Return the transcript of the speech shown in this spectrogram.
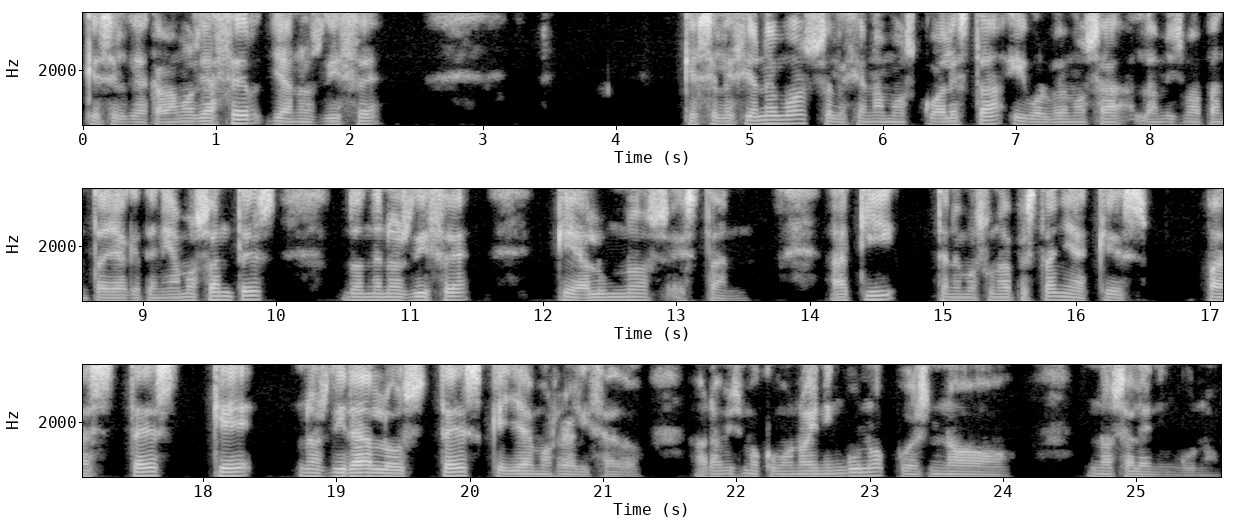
que es el que acabamos de hacer, ya nos dice que seleccionemos, seleccionamos cuál está y volvemos a la misma pantalla que teníamos antes, donde nos dice qué alumnos están. Aquí tenemos una pestaña que es Past Test que nos dirá los tests que ya hemos realizado. Ahora mismo como no hay ninguno, pues no, no sale ninguno.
